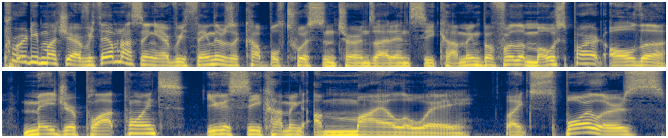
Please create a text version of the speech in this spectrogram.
pretty much everything. I'm not saying everything. There's a couple twists and turns I didn't see coming, but for the most part, all the major plot points you can see coming a mile away. Like, spoilers.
